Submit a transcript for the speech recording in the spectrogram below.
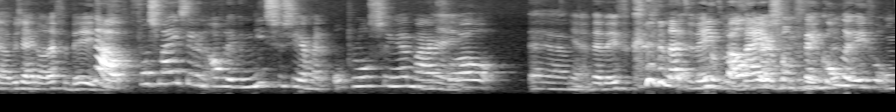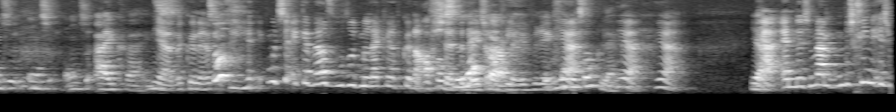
Nou, we zijn al even bezig. Nou, volgens mij is dit een aflevering niet zozeer met oplossingen, maar Nee. vooral... ehm, ja, we hebben even kunnen laten weten wat wij ervan. Wij vinden. konden even onze, onze, onze ei kwijt. Ja, we kunnen even... Ik moet zeggen, ik heb wel het gevoel dat ik me lekker heb kunnen afzetten deze aflevering. Ik vond ja. het ook lekker. Ja, ja. Ja. Ja. en dus, maar misschien is,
